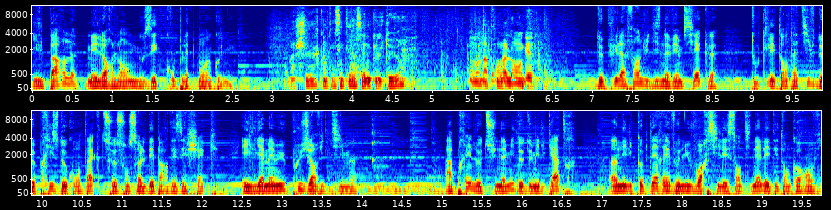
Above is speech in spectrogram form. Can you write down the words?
ils parlent mais leur langue nous est complètement inconnue. Ma quand on s'intéresse à une culture, on en apprend la langue. Depuis la fin du 19e siècle, toutes les tentatives de prise de contact se sont soldées par des échecs, et il y a même eu plusieurs victimes. Après le tsunami de 2004, un hélicoptère est venu voir si les sentinelles étaient encore en vie.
